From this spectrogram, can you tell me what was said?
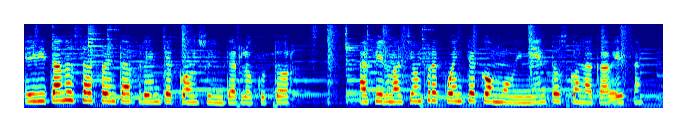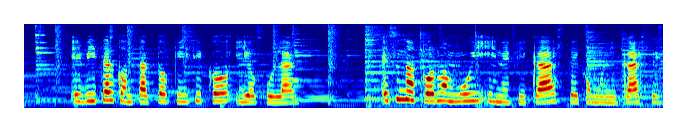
evitando estar frente a frente con su interlocutor. Afirmación frecuente con movimientos con la cabeza. Evita el contacto físico y ocular. Es una forma muy ineficaz de comunicarse,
